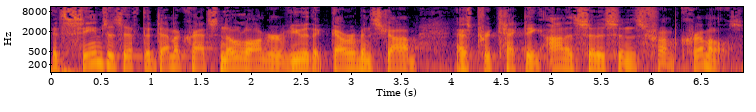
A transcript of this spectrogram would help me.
It seems as if the Democrats no longer view the government's job as protecting honest citizens from criminals,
